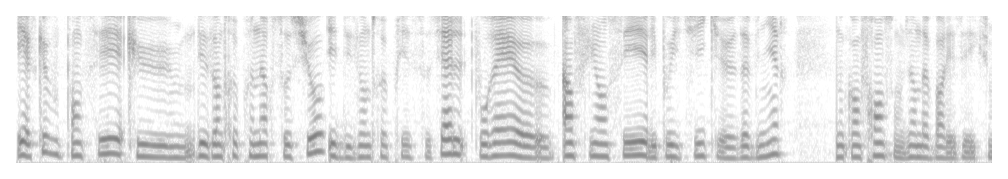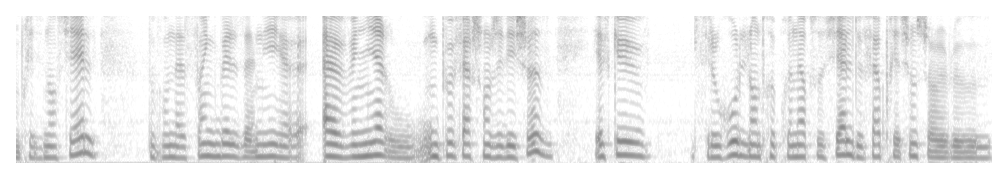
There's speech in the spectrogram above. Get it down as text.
Et est-ce que vous pensez que des entrepreneurs sociaux et des entreprises sociales pourraient euh, influencer les politiques euh, à venir? Donc en France, on vient d'avoir les élections présidentielles. Donc on a cinq belles années euh, à venir où on peut faire changer les choses. Est-ce que c'est le rôle de l'entrepreneur social de faire pression sur le...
